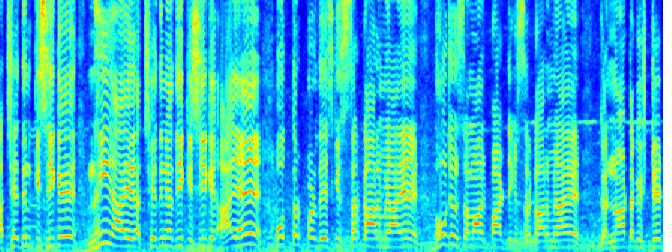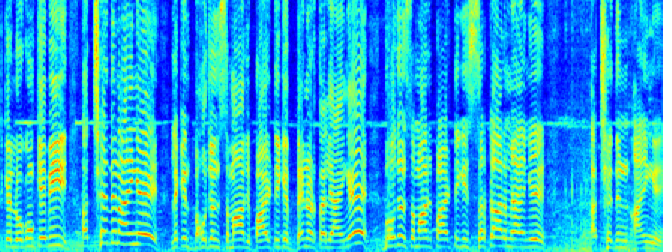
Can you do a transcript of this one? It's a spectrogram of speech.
अच्छे दिन किसी के नहीं आए। अच्छे दिन यदि किसी के आए हैं वो उत्तर प्रदेश की सरकार में आए हैं, बहुजन समाज पार्टी की सरकार में आए कर्नाटक स्टेट के लोगों के भी अच्छे दिन आएँगे, लेकिन बहुजन समाज पार्टी के बैनर तले आएँगे, बहुजन समाज पार्टी की सरकार में आएँगे, अच्छे दिन आएँगे।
